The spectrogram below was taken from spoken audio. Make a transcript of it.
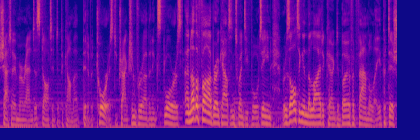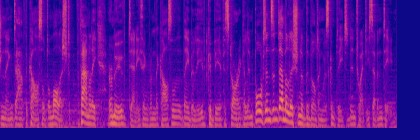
Chateau Miranda started to become a bit of a tourist attraction for urban explorers. Another fire broke out in 2014, resulting in the Liedekerke de Beaufort family petitioning to have the castle demolished. The family removed anything from the castle that they believed could be of historical importance, and demolition of the building was completed in 2017.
